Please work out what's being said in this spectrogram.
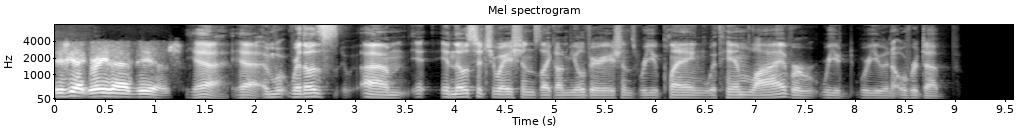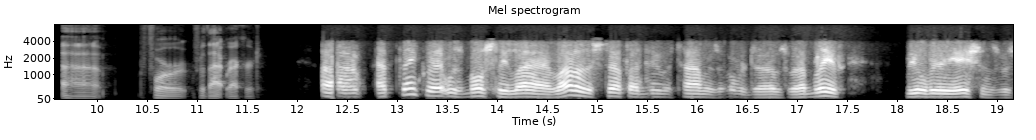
He's got great ideas. Yeah, yeah. And w- were those um, in those situations, like on Mule Variations, were you playing with him live, or were you were you an overdub uh, for for that record? Uh, I think that was mostly live. A lot of the stuff I do with Tom is overdubs, but I believe Mule Variations was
